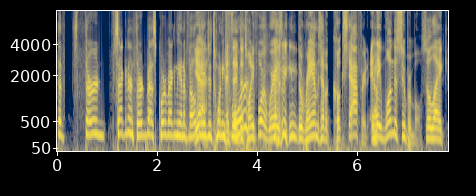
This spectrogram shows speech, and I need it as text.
the third, second or third best quarterback in the NFL yeah, at the age of twenty It's at the twenty four. Whereas I mean- the Rams have a Cook Stafford, and Yep. they won the Super Bowl. So like,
